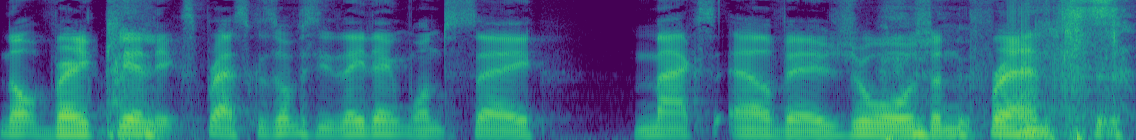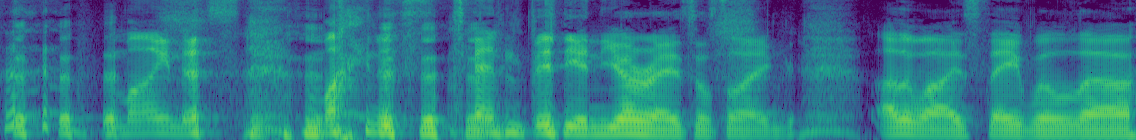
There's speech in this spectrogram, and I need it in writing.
not very clearly expressed because obviously they don't want to say Max Hervé, George, and friends minus minus ten billion euros or something. Otherwise, they will uh,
